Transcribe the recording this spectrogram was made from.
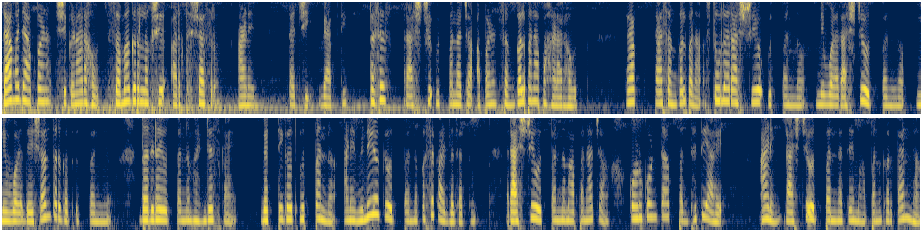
त्यामध्ये आपण शिकणार आहोत समग्रलक्षी अर्थशास्त्र आणि त्याची व्याप्ती तसेच राष्ट्रीय उत्पन्नाच्या आपण संकल्पना पाहणार आहोत. त्या त्या संकल्पना स्थूल राष्ट्रीय उत्पन्न निव्वळ राष्ट्रीय उत्पन्न निव्वळ देशांतर्गत उत्पन्न दरडई उत्पन्न म्हणजेच काय? व्यक्तिगत उत्पन्न आणि विनियोग्य उत्पन्न कसं काढलं जातं? राष्ट्रीय उत्पन्न मापनाच्या कोणकोणत्या पद्धती आहेत? आणि राष्ट्रीय उत्पन्नाचे मापन करताना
